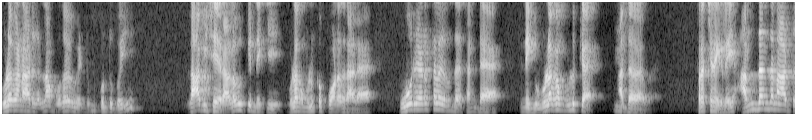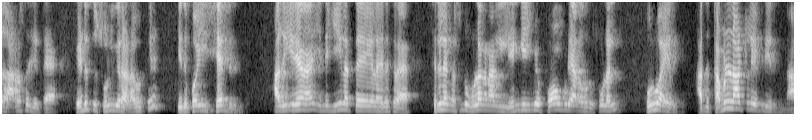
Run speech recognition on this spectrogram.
உலக நாடுகள்லாம் உதவ வேண்டும் கொண்டு போய் லாபி செய்கிற அளவுக்கு இன்னைக்கு உலகம் முழுக்க போனதுனால ஒரு இடத்துல இருந்த சண்டை இன்னைக்கு உலகம் முழுக்க அந்த பிரச்சனைகளை அந்தந்த நாட்டு அரசுகிட்ட எடுத்து சொல்கிற அளவுக்கு இது போய் சேர்ந்துருக்குது. அது ஏன்னா இன்னைக்கு ஈழத்தையில் இருக்கிற ஸ்ரீலங்கா வந்து உலக நாடுகள் எங்கேயுமே போக முடியாத ஒரு சூழல் உருவாயிருக்கு. அது தமிழ்நாட்டில் எப்படி இருக்குன்னா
